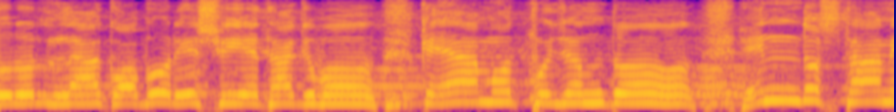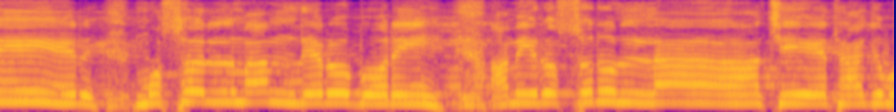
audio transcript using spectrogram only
রসুল্লাহ কবরে শুয়ে থাকব। কেয়ামত পর্যন্ত হিন্দুস্তানের মুসলমানদের ওপরে আমি রসুল্লাহ চেয়ে থাকব।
